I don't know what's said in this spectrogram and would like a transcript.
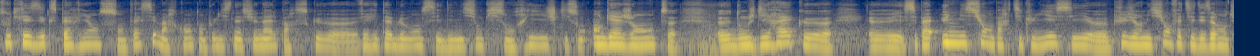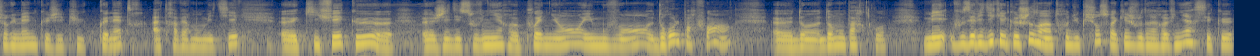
Toutes les expériences sont assez marquantes en police nationale parce que euh, véritablement c'est des missions qui sont riches, qui sont engageantes. Euh, donc je dirais que euh, c'est pas une mission en particulier, c'est euh, plusieurs missions. En fait, c'est des aventures humaines que j'ai pu connaître à travers mon métier, euh, qui fait que euh, j'ai des souvenirs poignants, émouvants, drôles parfois hein, dans, dans mon parcours. Mais vous avez dit quelque chose en introduction sur laquelle je voudrais revenir, c'est que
